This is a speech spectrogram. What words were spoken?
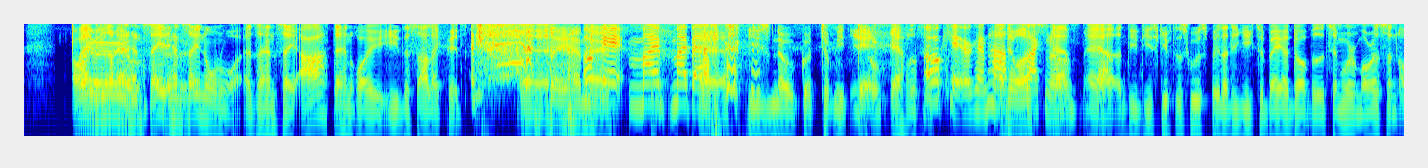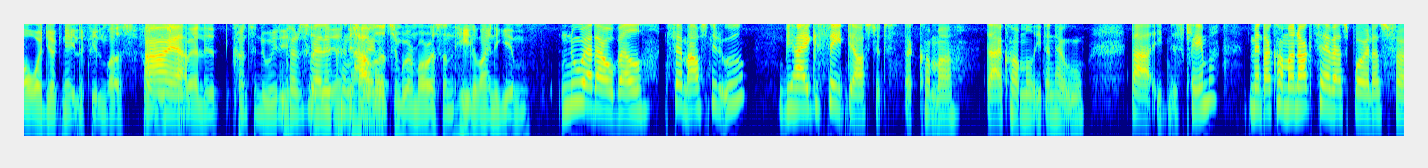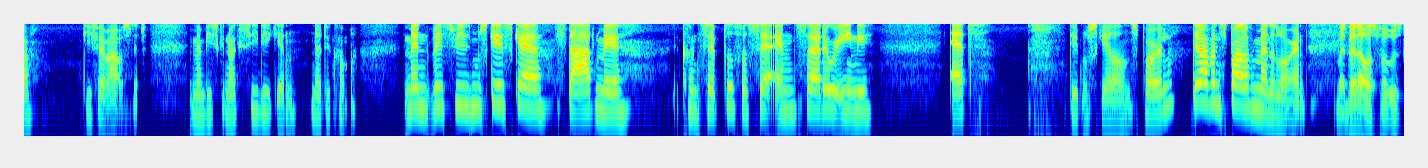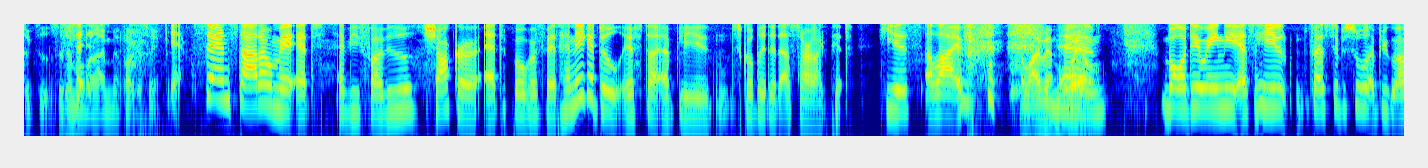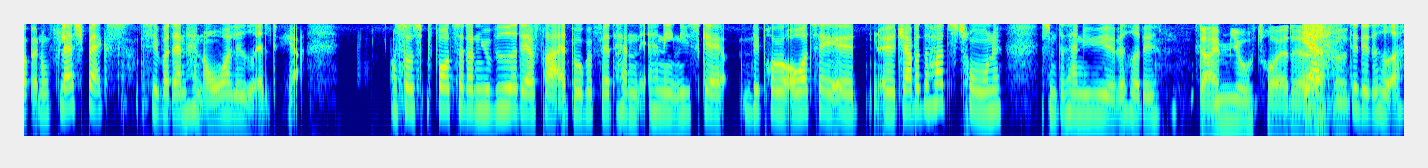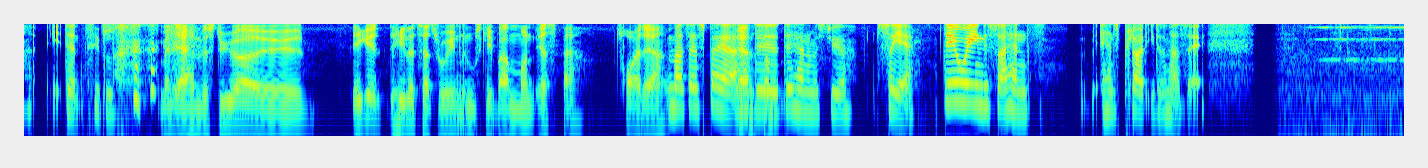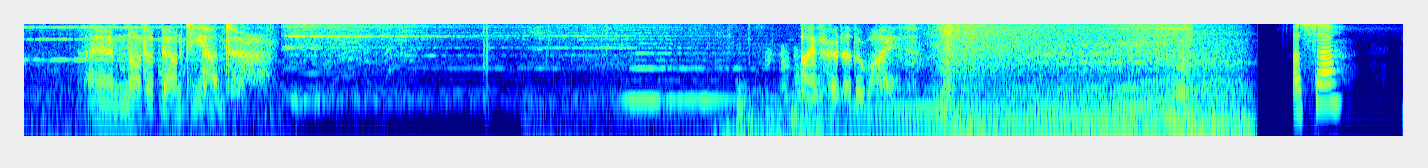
Ej, jo, jo, jo. Han, sagde, han sagde nogle ord. Altså, han sagde ah, da han røg i The Sarlacc Pit. Så sagde han, Okay, my, my bad. He's no good to me dead. ja, præcis. Okay, okay, han har sagt også, noget. Ja, ja, ja. De, de skiftede skuespillere, de gik tilbage og dobbede Tamura Morrison over i de originale film også, for Ah, at det skulle ja. være lidt continuity. For det Så skulle være det, lidt det har været Tamura Morrison hele vejen igennem. Nu er der jo været fem afsnit ude. Vi har ikke set det afsnit, der, kommer, der er kommet i den her uge. Bare i den disclaimer. Men der kommer nok til at være spoilers for de fem afsnit. Men vi skal nok sige det igen, når det kommer. Men hvis vi måske skal starte med konceptet for serien, så er det jo egentlig, at det er måske allerede en spoiler. Det er i hvert fald en spoiler for Mandalorian. Men den har også været ude et stykke tid, så det Se- må man regne med, at folk kan se. Ja. Serien starter jo med, at, at vi får at vide, shocker, at Boba Fett, han ikke er død efter at blive skubbet i det der Sarlacc pit. He is alive. Alive and well. Øhm, hvor det jo egentlig, altså hele første episode er bygget op af nogle flashbacks til, hvordan han overlevede alt det her. Og så fortsætter den jo videre derfra, at Boba Fett, han, han egentlig skal vil prøve at overtage øh, øh, Jabba the Hutt's trone, som den her nye, øh, hvad hedder det? Daimyo, tror jeg, det er. Ja, det er det, det hedder, den titel. Men ja, han vil styre øh, ikke hele Tatooine, men måske bare Mon Espa, tror jeg det er. Mos Espa, ja, Ja, han, det, som- det han vil styre. Så ja, det er jo egentlig så hans, hans plot i den her serie. I am not a bounty hunter. I've heard otherwise. Og så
